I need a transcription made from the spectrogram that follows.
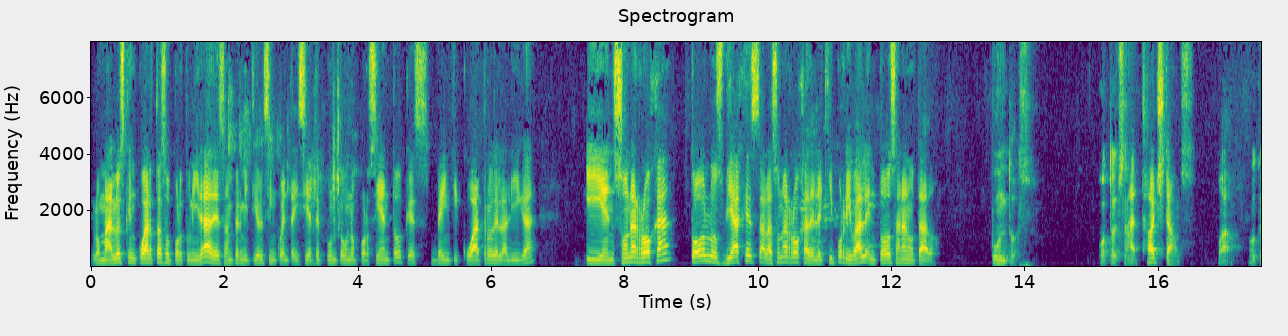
Lo malo es que en cuartas oportunidades han permitido el 57.1%, que es 24 de la liga, y en zona roja todos los viajes a la zona roja del equipo rival, en todos han anotado. Puntos. O touchdowns. touchdowns. Wow. Ok.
